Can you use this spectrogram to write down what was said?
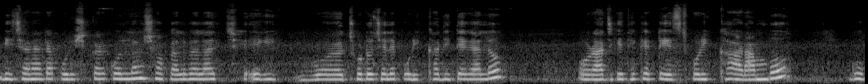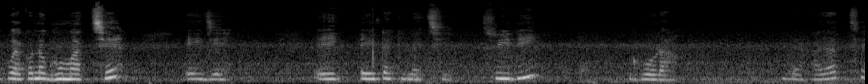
বিছানাটা পরিষ্কার করলাম। সকালবেলা এই ছোট ছেলে পরীক্ষা দিতে গেল। ওর আজকে থেকে টেস্ট পরীক্ষা আরম্ভ। গুপু এখনও ঘুমাচ্ছে। এই যে এই এইটা কিনেছি। থ্রি ডি ঘোড়া। দেখা যাচ্ছে?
